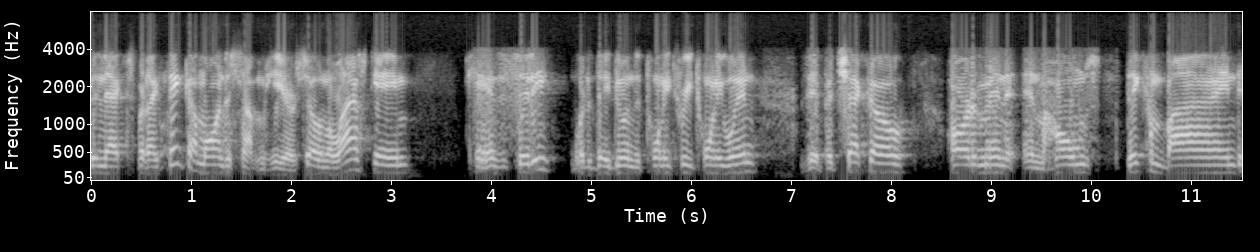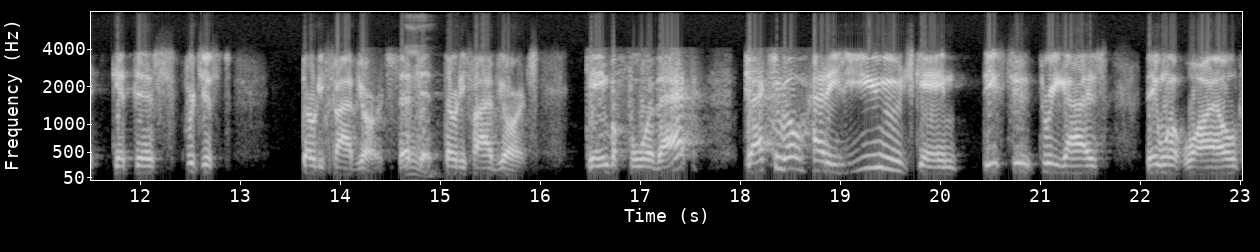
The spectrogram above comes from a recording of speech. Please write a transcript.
the next. But I think I'm on to something here. So in the last game, Kansas City what did they do in the 23-20 win? The Pacheco, Hardman, and Mahomes, they combined, get this, for just 35 yards. That's mm. it, 35 yards. Game before that, Jacksonville had a huge game. These two, three guys, they went wild.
